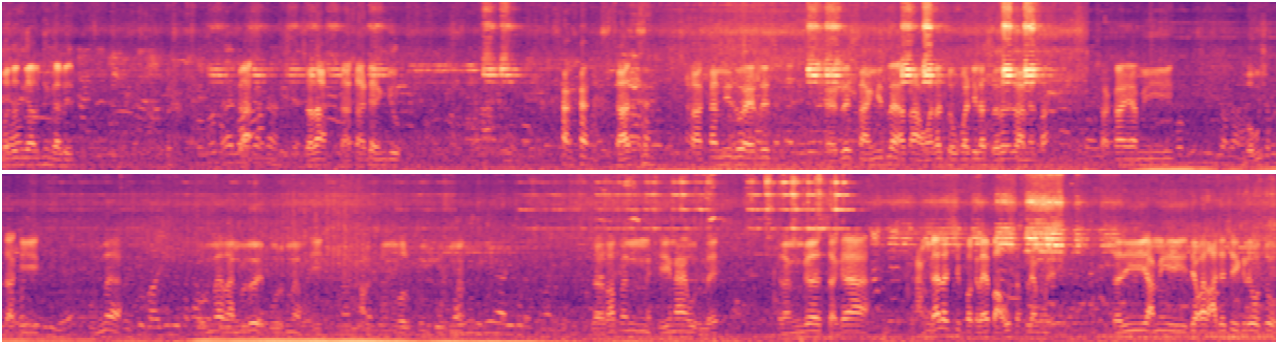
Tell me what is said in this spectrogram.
मदतगार निघालेत. निघाले चला काका थँक्यू काका काकांनी जो ॲड्रेस ॲड्रेस सांगितला आता आम्हाला चौपाटीला सरळ जाण्याचा. सकाळी आम्ही बघू शकता की पूर्ण पूर्ण रंगलो आहे पूर्ण म्हणजे भाई भरपूर पूर्ण. जरा पण हे नाही उरलं आहे रंग सगळा अंगाला चिपकला आहे पाऊस असल्यामुळे. तरी आम्ही जेव्हा राजाच्या इकडे होतो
